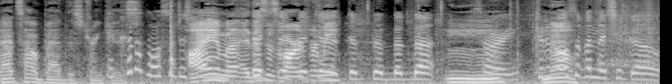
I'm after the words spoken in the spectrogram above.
That's how bad this drink It is. could have also just. I am a- the- this is the- hard the- for the- me. the- the- the- the- Mhm. Sorry. Could have No. also been the to go.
